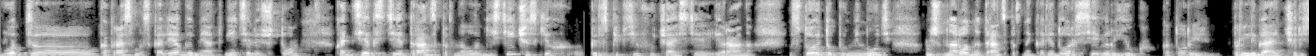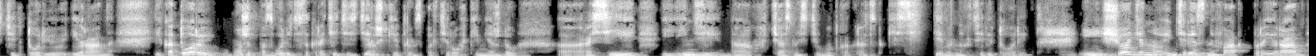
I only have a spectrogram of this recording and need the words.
Вот э, как раз мы с коллегами отметили, что в контексте транспортно-логистических перспектив участия Ирана стоит упомянуть международный транспортный коридор север-юг, который пролегает через территорию Ирана и который может позволить сократить издержки транспортировки между э, Россией и Индией, да, в частности, вот как раз-таки северных территорий. И еще один интересный факт про Иран.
